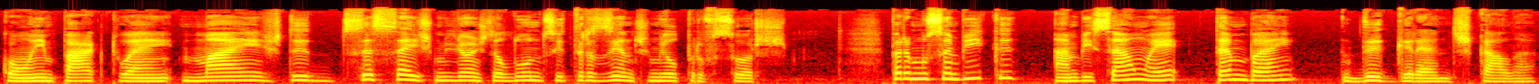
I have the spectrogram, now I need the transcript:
com impacto em mais de 16 milhões de alunos e 300 mil professores. Para Moçambique, a ambição é também de grande escala.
